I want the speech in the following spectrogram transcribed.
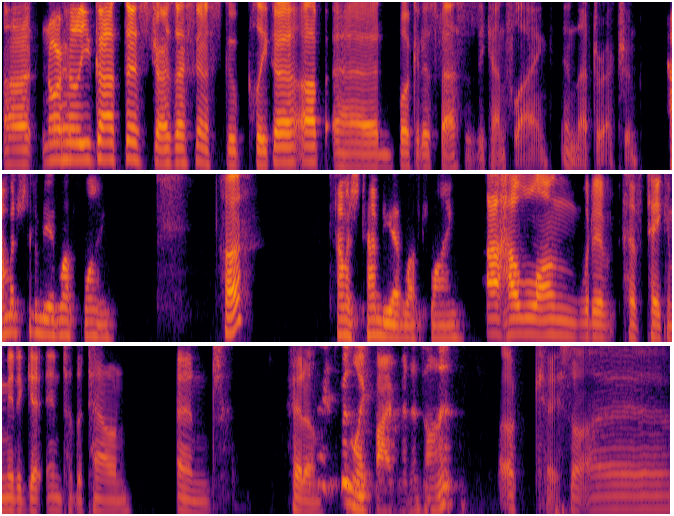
Uh, Norhill, you got this. Jarzak's gonna scoop Klika up and book it as fast as he can flying in that direction. How much time do you have left flying? Huh? How much time do you have left flying? Uh, how long would it have taken me to get into the town and hit him? It's been like five minutes on it. Okay, so I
